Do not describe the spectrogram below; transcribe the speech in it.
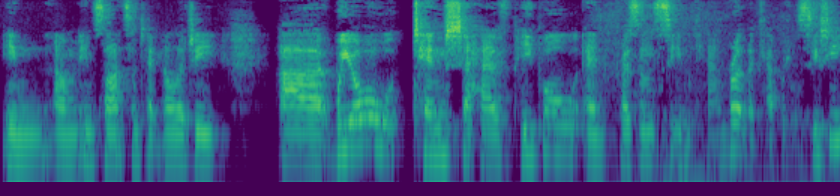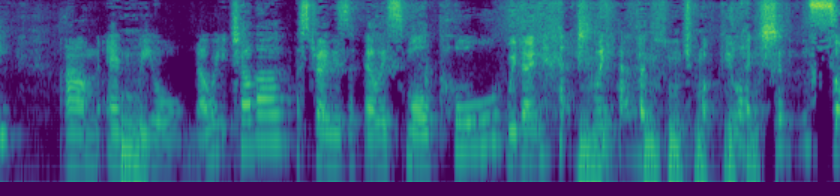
in um, in science and technology. Uh, we all tend to have people and presence in Canberra, the capital city. Um, and mm. we all know each other. Australia's a fairly small pool. We don't actually hmm. have a huge population, so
